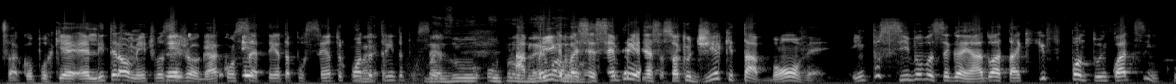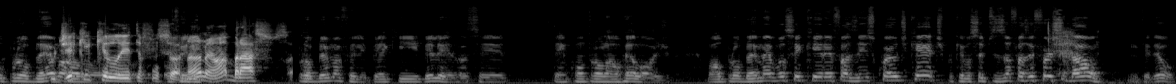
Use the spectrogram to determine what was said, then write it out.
sacou? Porque é, é literalmente você É, jogar com 70% contra Mas- 30%. Mas o, o A problema. briga vai ó, ser sempre essa, só que o dia que tá bom, velho, impossível você ganhar do ataque que pontua em 4 5. O problema. O dia que aquilo ali tá funcionando Felipe, é um abraço. O sacou? problema, Felipe, é que, beleza, você tem que controlar o relógio. Mas o problema é você querer fazer isso com o Wildcat, porque você precisa fazer first down, entendeu?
